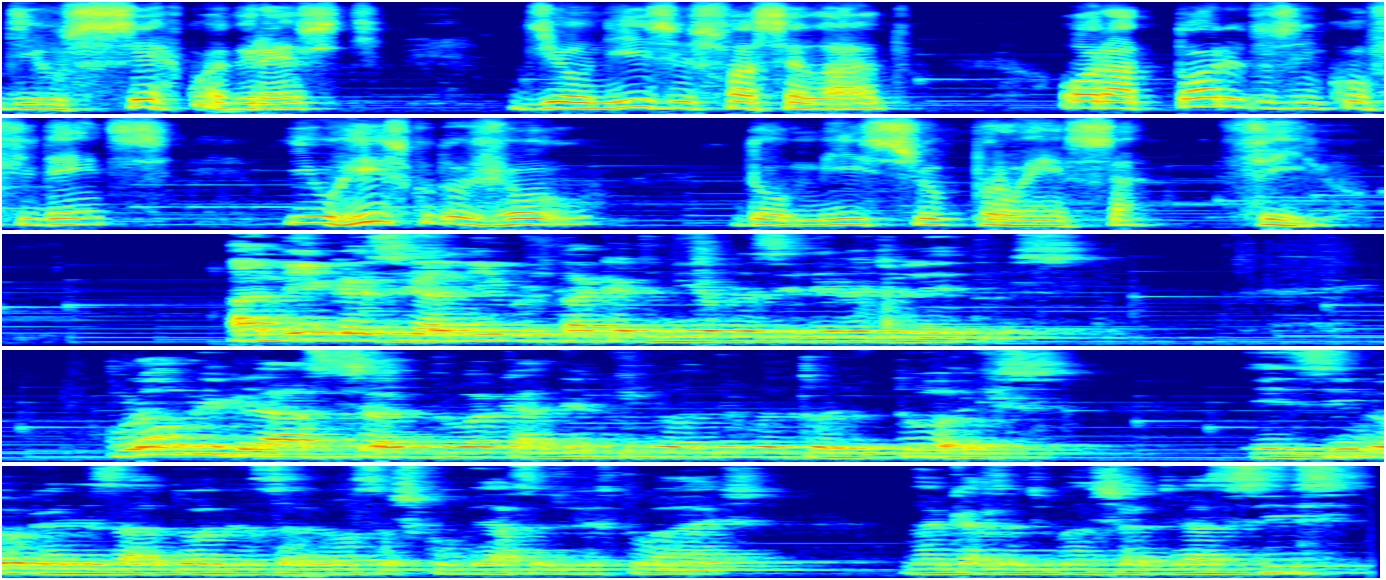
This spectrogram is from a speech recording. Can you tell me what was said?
de O Cerco Agreste, Dionísio Esfacelado, Oratório dos Inconfidentes e O Risco do Jogo, Domício Proença Filho. Amigas e amigos da Academia Brasileira de Letras, por obra e graça do acadêmico meu amigo Antônio Torres, exímio organizador dessas nossas conversas virtuais na Casa de Machado de Assis,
